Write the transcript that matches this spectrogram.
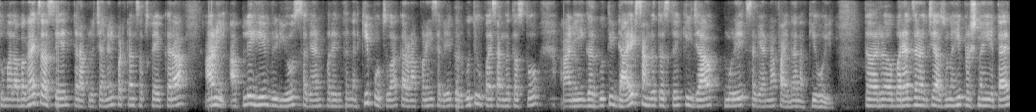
तुम्हाला बघायचं असेल तर आपलं चॅनल पटकन सबस्क्राईब करा आणि आपले हे व्हिडिओज सगळ्यांपर्यंत नक्की पोचवा कारण आपण हे सगळे घरगुती उपाय सांगत असतो आणि घरगुती डाएट सांगत असते की ज्यामुळे सगळ्यांना फायदा नक्की होईल. तर बऱ्याच जणांचे अजूनही प्रश्न येत आहेत.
